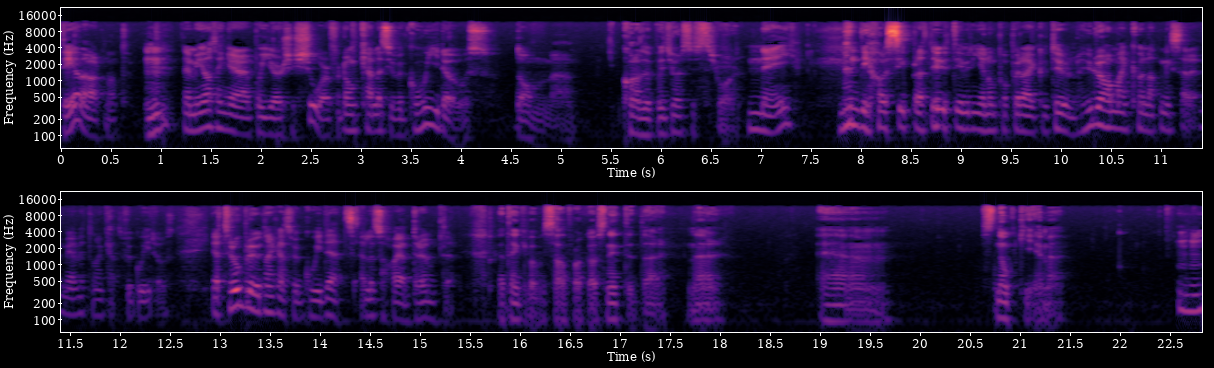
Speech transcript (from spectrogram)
Det hade varit något. Nej, men jag tänker på Jersey Shore, för de kallas ju för Guidos. De... eh, Kollade du på Jersey Shore? nej. Men det har sipprat ut genom populärkulturen. Hur har man kunnat missa det? Men jag vet inte om de kallas för Guidos. Jag tror brudarna kallas för Guidettes, eller så har jag drömt det. Jag tänker bara på South Park-avsnittet där, när ehm, Snooki är med. Mhm.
